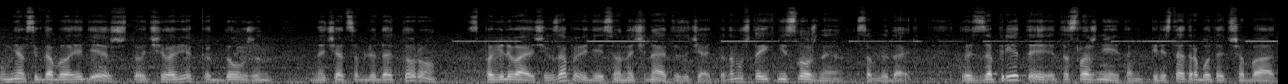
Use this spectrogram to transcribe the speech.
у меня всегда была идея, что человек должен начать соблюдать Тору с повелевающих заповедей, если он начинает изучать, потому что их несложно соблюдать. То есть запреты это сложнее, там, перестать работать в шаббат,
